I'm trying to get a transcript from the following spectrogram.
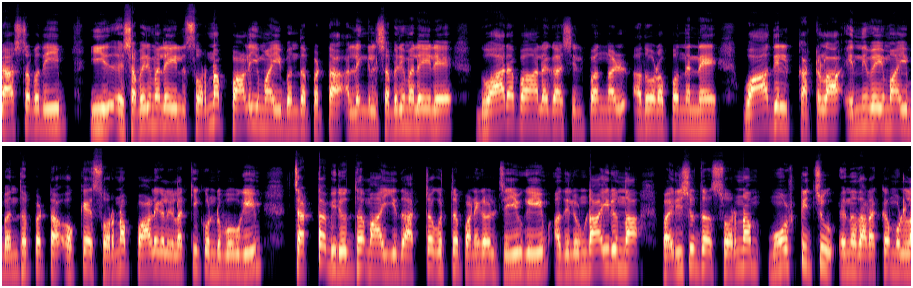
രാഷ്ട്രപതി ഈ ശബരിമലയിൽ സ്വർണപ്പാളിയുമായി ബന്ധപ്പെട്ട അല്ലെങ്കിൽ ശബരിമലയിലെ ദ്വാരപാലക ശില്പങ്ങൾ അതോടൊപ്പം തന്നെ വാതിൽ കട്ടള എന്നിവയുമായി ബന്ധപ്പെട്ട ഒക്കെ സ്വർണപ്പാളികൾ ഇളക്കിക്കൊണ്ടുപോവുകയും ചട്ടവിരുദ്ധമായി ഇത് അറ്റകുറ്റപ്പണികൾ ചെയ്യുകയും അതിലുണ്ടായിരുന്ന പരിശുദ്ധ സ്വർണം മോഷ്ടിച്ചു എന്നതടക്കമുള്ള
